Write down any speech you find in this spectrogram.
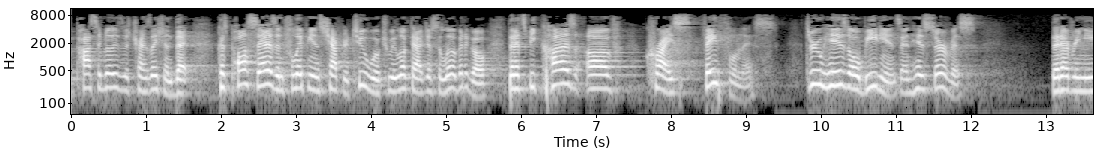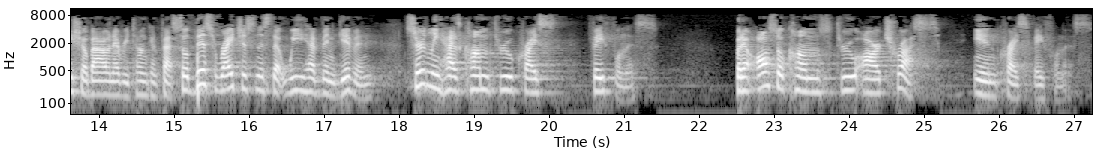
possibilities of translation that, because Paul says in Philippians chapter 2, which we looked at just a little bit ago, that it's because of Christ's faithfulness, through his obedience and his service, that every knee shall bow and every tongue confess. So this righteousness that we have been given certainly has come through Christ's faithfulness. But it also comes through our trust in Christ's faithfulness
